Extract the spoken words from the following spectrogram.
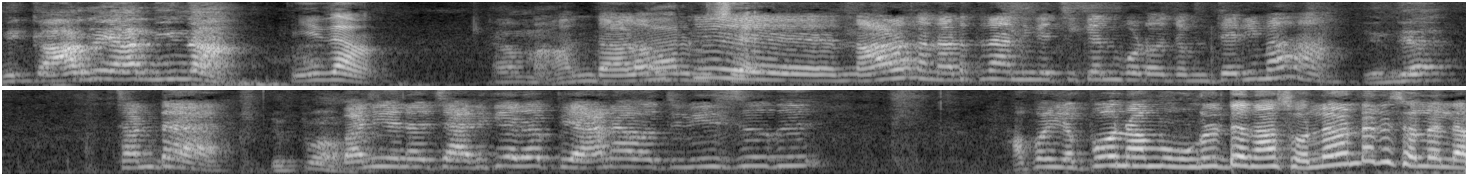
நீ காரணம் யார்? நீ தான் நீதான். ஆமா. அந்த அளவுக்கு நாடகம் நடத்தினா நீங்க சிக்கன் போட வச்சோம் தெரியுமா? எங்க? சண்டை. பனியனை வச்சு அடிக்கல பியானா வச்சு வீசுது. அப்போ எப்போ நம்ம உங்கள்கிட்ட நான் சொல்ல வேண்டாம்னு சொல்லல.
